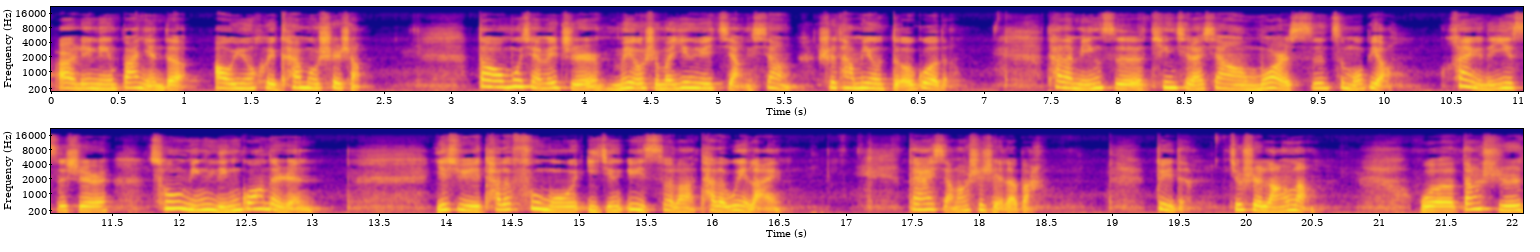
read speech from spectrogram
二零零八年的奥运会开幕式上。到目前为止，没有什么音乐奖项是他没有得过的。他的名字听起来像摩尔斯字母表。汉语的意思是聪明灵光的人，也许他的父母已经预测了他的未来。大家想到是谁了吧？对的，就是朗朗。我当时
